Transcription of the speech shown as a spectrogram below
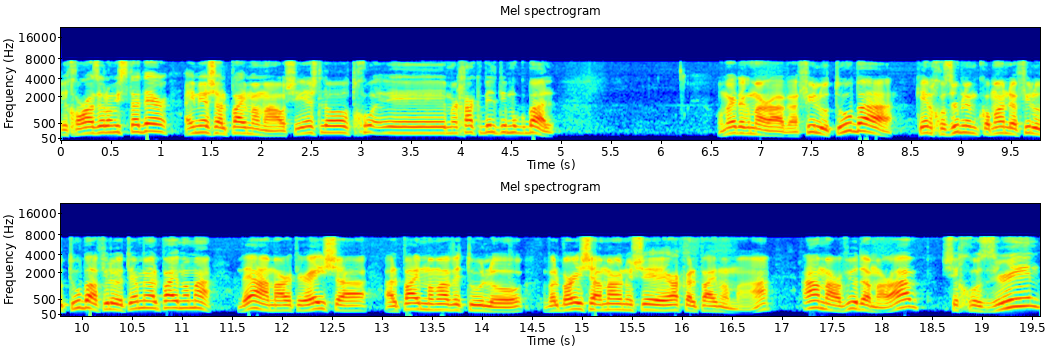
לכאורה זה לא מסתדר האם יש אלפיים אמה או שיש לו תחו, אה, מרחק בלתי מוגבל. אומרת הגמרא ואפילו טובה כן חוזרים למקומן ואפילו טובה אפילו יותר מאלפיים אמה ואמרת רישא אלפיים אמה ותו לא אבל ברישא אמרנו שרק אלפיים אמה אמר רב יהודה אמר רב שחוזרים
